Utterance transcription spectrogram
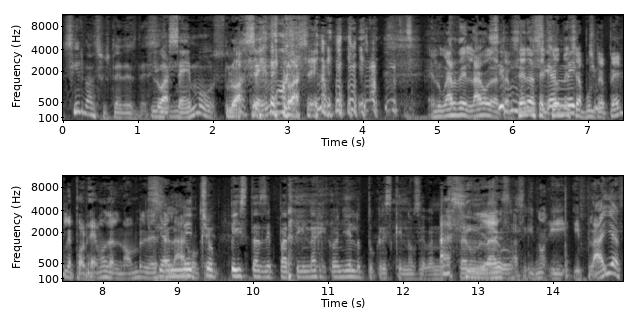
Sírvanse ustedes de Lo hacemos. lo hacemos, lo hacemos. en lugar del lago de la Se- tercera se sección han de hecho- Chapultepec, le ponemos el nombre de Se ese han lago. hecho que- pistas de patinaje con hielo. ¿Tú crees que no se van a así quitar un es, lago? así, no, y, y playas.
